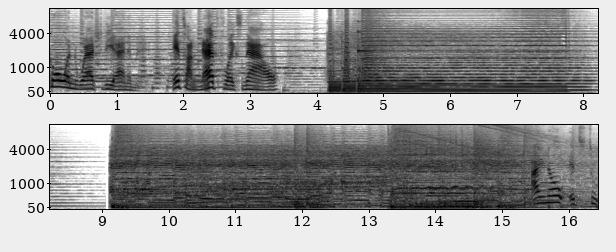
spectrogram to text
go and watch the anime. It's on Netflix now. I know it's too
